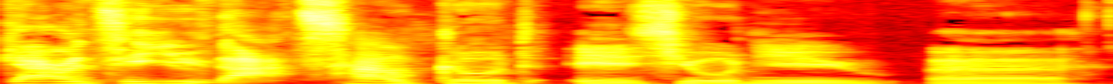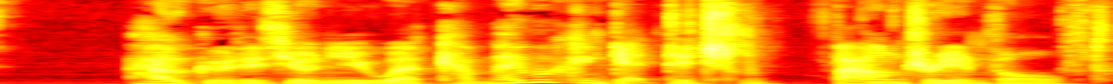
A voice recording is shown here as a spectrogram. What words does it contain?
guarantee you that. How good is your new uh how good is your new webcam? Maybe we can get Digital Foundry involved.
